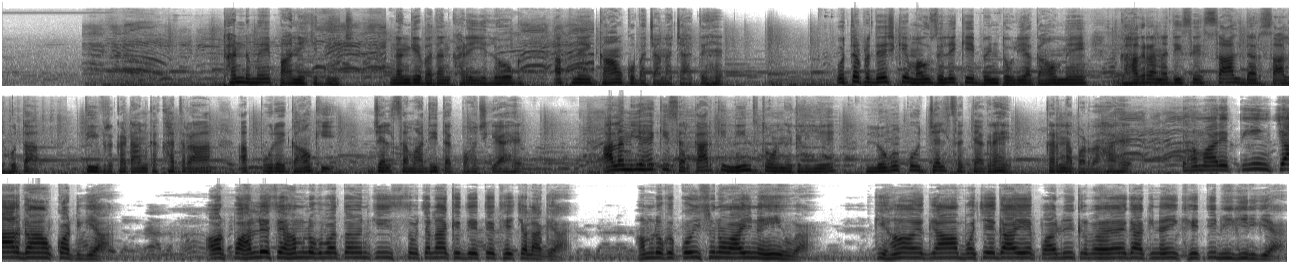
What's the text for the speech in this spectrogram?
ठंड में पानी के बीच नंगे बदन खड़े ये लोग अपने गाँव को बचाना चाहते हैं। उत्तर प्रदेश के मऊ ज़िले के बिनटोलिया गाँव में घाघरा नदी से साल दर साल होता तीव्र कटान का खतरा अब पूरे गाँव की जल समाधि तक पहुँच गया है। आलम यह है कि सरकार की नींद तोड़ने के लिए लोगों को जल सत्याग्रह करना पड़ रहा है। हमारे तीन चार गाँव कट गया और पहले से हम लोग बताओ इनकी सूचना के देते थे चला गया। हम लोग को कोई सुनवाई नहीं हुआ कि हाँ ये गाँव बचेगा ये पब्लिक रहेगा कि नहीं खेती भी गिर गया।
